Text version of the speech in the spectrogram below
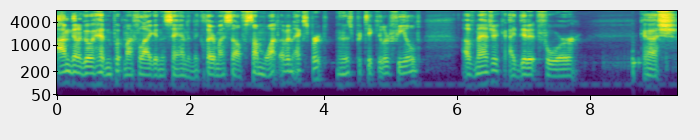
I'm going to go ahead and put my flag in the sand and declare myself somewhat of an expert in this particular field of magic. I did it for, gosh,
